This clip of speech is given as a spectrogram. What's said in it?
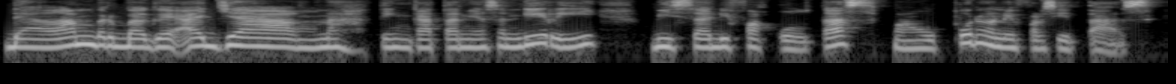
dalam berbagai ajang. Nah, tingkatannya sendiri bisa di fakultas maupun universitas.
